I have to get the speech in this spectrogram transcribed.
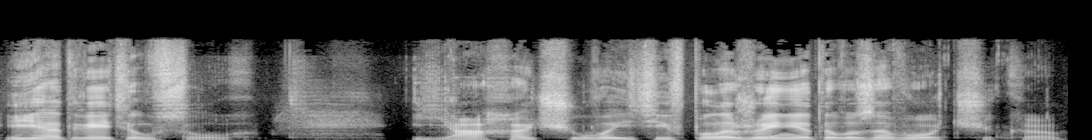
И я ответил вслух. Я хочу войти в положение этого заводчика.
